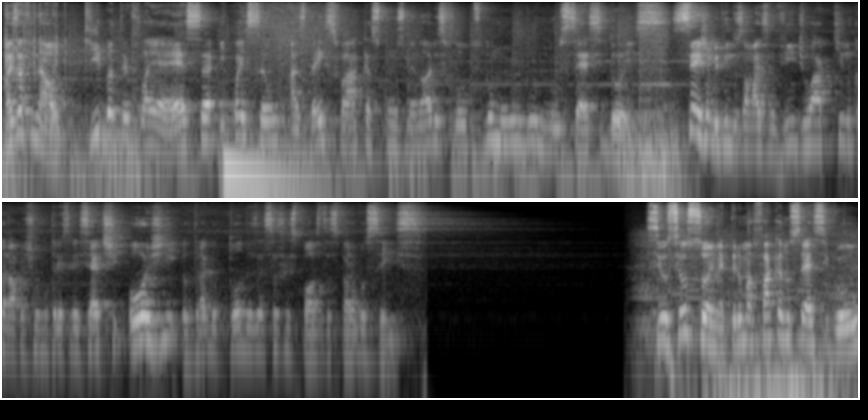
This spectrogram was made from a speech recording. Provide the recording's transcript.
Mas afinal, que Butterfly é essa e quais são as 10 facas com os menores floats do mundo no CS2? Sejam bem-vindos a mais um vídeo aqui no canal Cachorro 337. Hoje eu trago todas essas respostas para vocês. Se o seu sonho é ter uma faca no CSGO,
